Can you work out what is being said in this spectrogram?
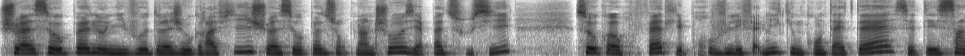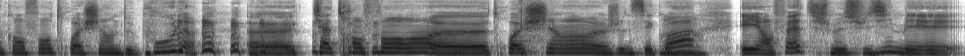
Je suis assez open au niveau de la géographie. Je suis assez open sur plein de choses. Il n'y a pas de souci. Sauf qu'en fait, les, les familles qui me contactaient, c'était cinq enfants, trois chiens, deux poules, euh, quatre enfants, trois chiens, je ne sais quoi. Mhm. Et en fait, je me suis dit, mais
